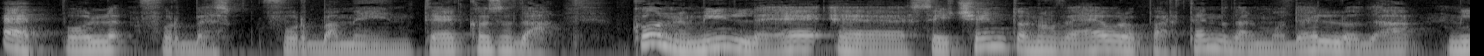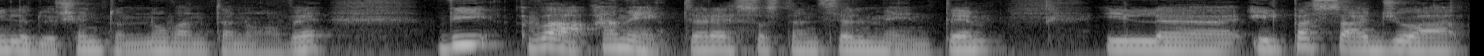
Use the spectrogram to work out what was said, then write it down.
Apple furbe- furbamente cosa dà? Con 1609 eh, euro partendo dal modello da 1299 vi va a mettere sostanzialmente il, il passaggio a...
